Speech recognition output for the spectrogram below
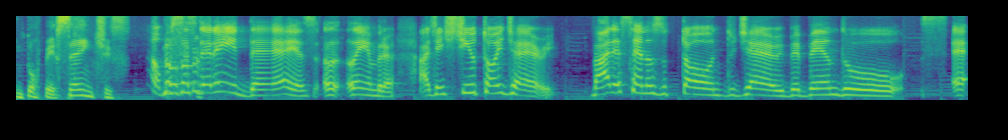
entorpecentes. Não, pra Não, vocês sabe- terem ideias, l- lembra, a gente tinha o Tom e Jerry. Várias cenas do Tom, do Jerry, bebendo é,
